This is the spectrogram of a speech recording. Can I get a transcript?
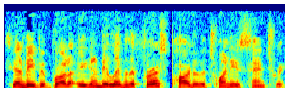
he's going to be brought up, you're going to be living the first part of the 20th century.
